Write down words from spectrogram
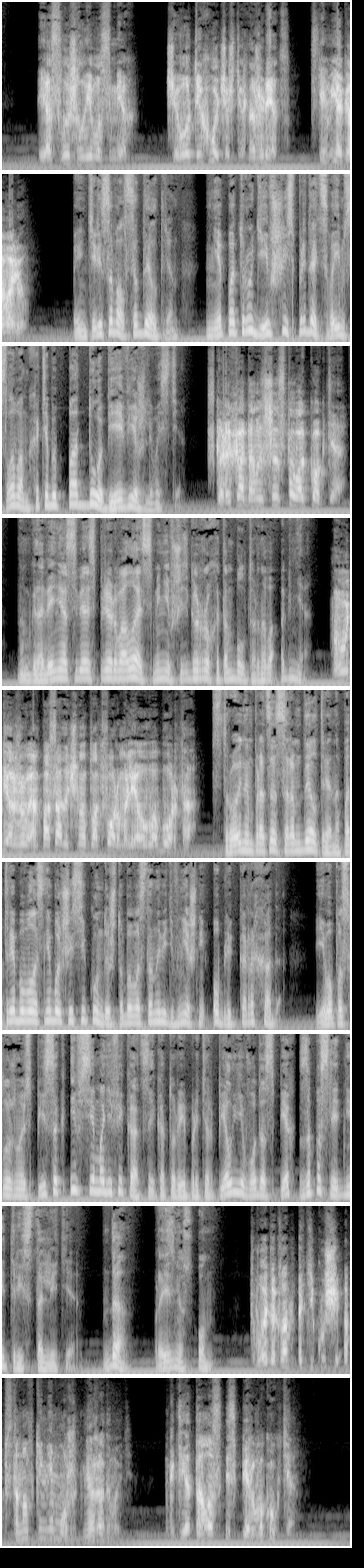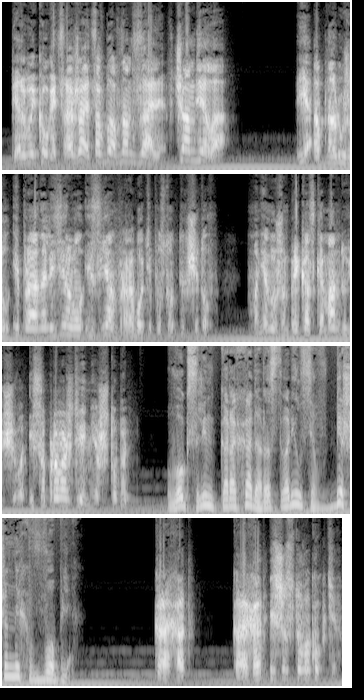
Я слышал его смех. Чего ты хочешь, техножрец? С кем я говорю? Поинтересовался Делтриан, не потрудившись придать своим словам хотя бы подобие вежливости. С Карахадом из шестого когтя. На мгновение связь прервалась, сменившись грохотом болтерного огня. Мы удерживаем посадочную платформу левого борта. Встроенным процессором Делтриана потребовалось не больше секунды, чтобы восстановить внешний облик Карахада, его послужной список и все модификации, которые претерпел его доспех за последние три столетия. «Да», — произнес он. «Твой доклад о текущей обстановке не может не радовать. Где Талос из первого когтя?» Первый коготь сражается в главном зале. В чем дело? Я обнаружил и проанализировал изъян в работе пустотных щитов. Мне нужен приказ командующего и сопровождение, чтобы... Вокслинг Карахада растворился в бешеных воплях. Карахат? Карахат из шестого когтя.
